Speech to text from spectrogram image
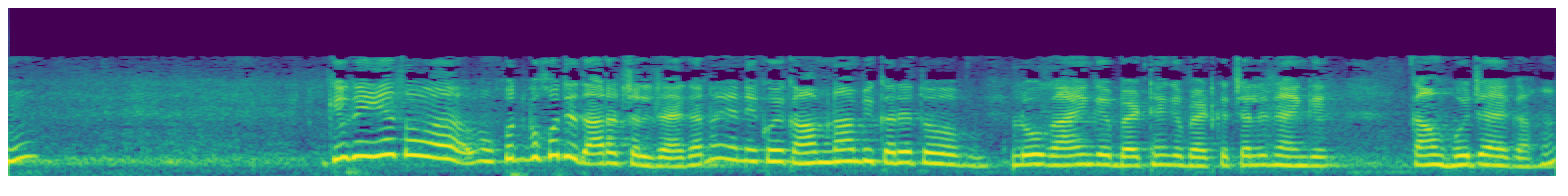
ہوں کیونکہ یہ تو خود بخود ادارہ چل جائے گا نا یعنی کوئی کام نہ بھی کرے تو لوگ آئیں گے، بیٹھیں گے، بیٹھ کے چلے جائیں گے، کام ہو جائے گا۔ ہاں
